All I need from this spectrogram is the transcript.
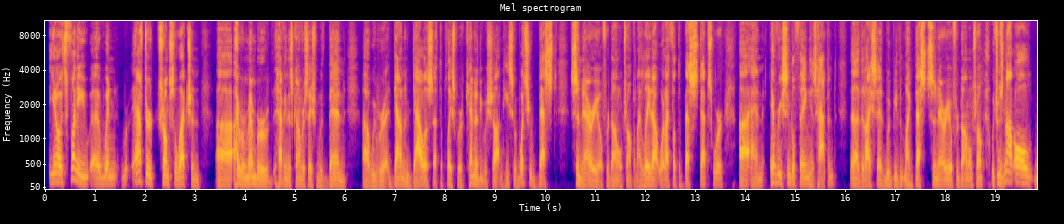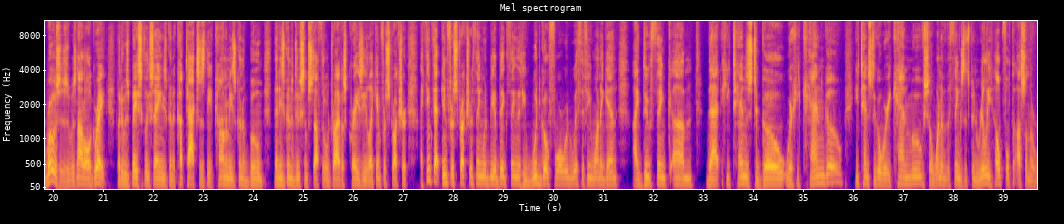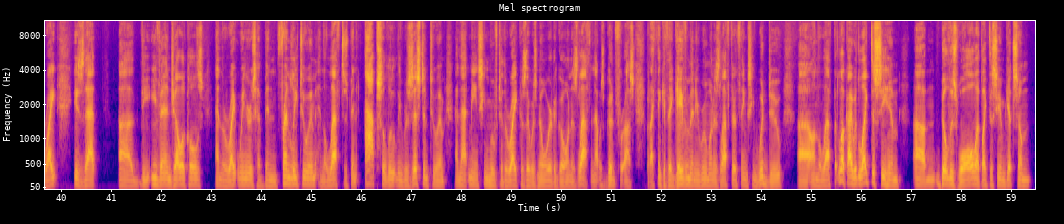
you know, it's funny uh, when after Trump's election, uh, I remember having this conversation with Ben. Uh, we were down in Dallas at the place where Kennedy was shot, and he said, "What's your best scenario for Donald Trump?" And I laid out what I thought the best steps were, uh, and every single thing has happened uh, that I said would be the, my best scenario for Donald Trump, which was not all roses. It was not all great, but it was basically saying he's going to cut taxes, the economy is going to boom, then he's going to do some stuff that'll drive us crazy, like infrastructure. I think that infrastructure thing would be a big thing that he would go forward with if he won again. I do think um, that he tends to go where he can go. He tends to go where he can move. So one of the things that's been really helpful to us on the right is that uh, the evangelicals and the right wingers have been friendly to him, and the left has been absolutely resistant to him. And that means he moved to the right because there was nowhere to go on his left. And that was good for us. But I think if they gave him any room on his left, there are things he would do uh, on the left. But look, I would like to see him um, build his wall. I'd like to see him get some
